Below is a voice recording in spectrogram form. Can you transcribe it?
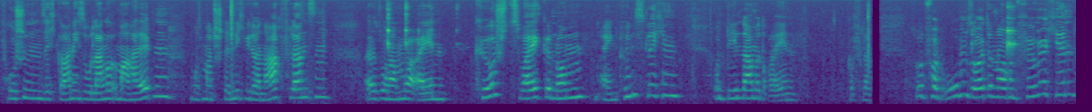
frischen sich gar nicht so lange immer halten. Muss man ständig wieder nachpflanzen. Also haben wir einen Kirschzweig genommen, einen künstlichen und den damit rein gepflanzt. So, und von oben sollte noch ein Vögelchen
